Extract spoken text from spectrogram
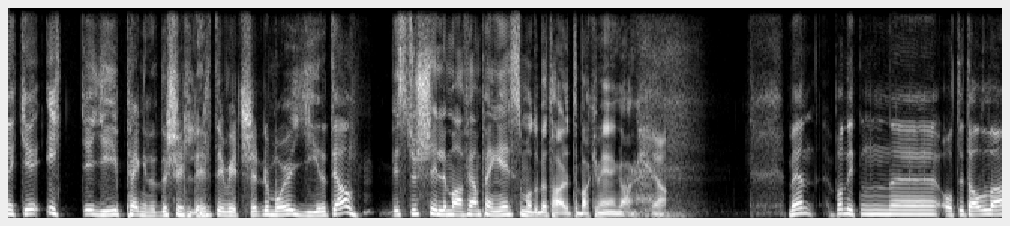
ikke ikke gi pengene du skylder til Richard. Du må jo gi det til han. hvis du skylder mafiaen penger, så må du betale tilbake med en gang. Men på 1980-tallet da,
